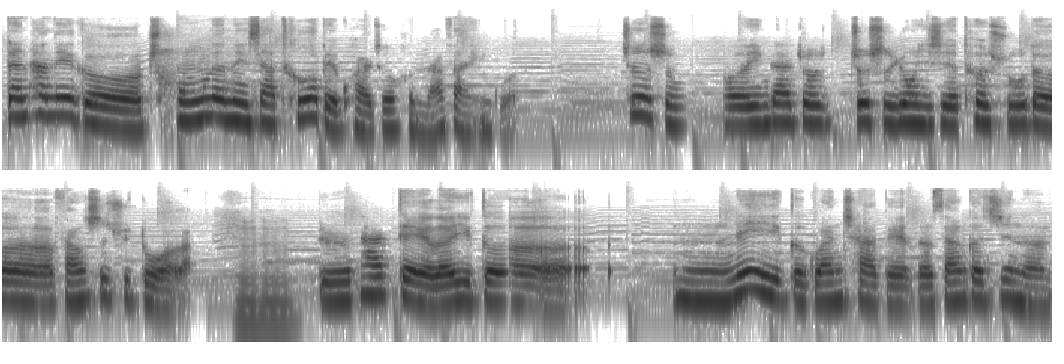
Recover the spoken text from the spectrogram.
但他那个冲的那下特别快，就很难反应过来。这时候应该就就是用一些特殊的方式去躲了。嗯哼，比如他给了一个，嗯，那一个关卡给了三个技能，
